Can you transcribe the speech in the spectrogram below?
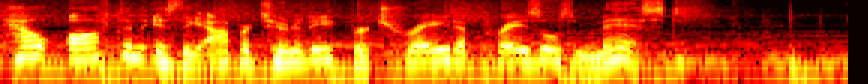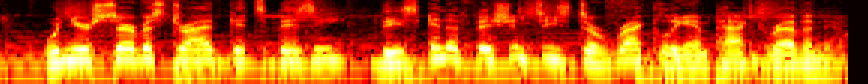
How often is the opportunity for trade appraisals missed? When your service drive gets busy, these inefficiencies directly impact revenue.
